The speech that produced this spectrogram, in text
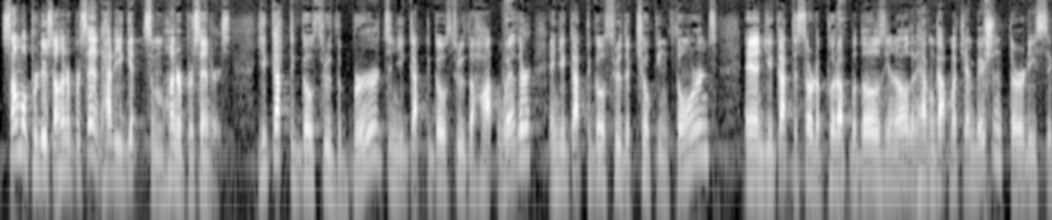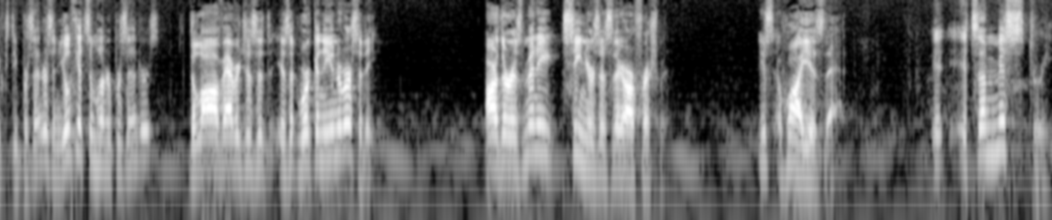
Some will produce 100%. How do you get some 100 percenters? You got to go through the birds, and you got to go through the hot weather, and you got to go through the choking thorns, and you got to sort of put up with those, you know, that haven't got much ambition 30, 60 percenters, and you'll get some 100 percenters. The law of averages is, at work in the university. Are there as many seniors as there are freshmen? Say, why is that? It, it's a mystery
